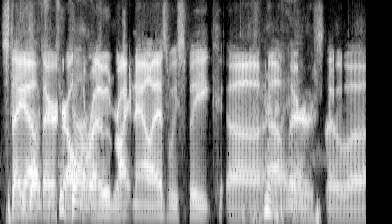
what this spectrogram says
stay out there on the road right now as we speak uh, out there. So uh,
